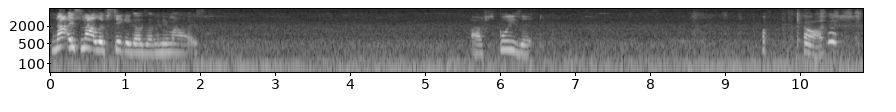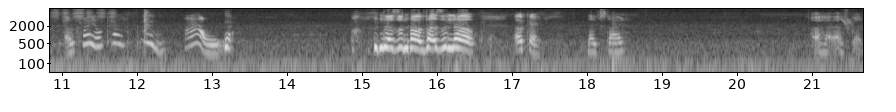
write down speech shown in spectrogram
Not. It's not lipstick. It goes underneath my eyes. I'll squeeze it. Oh, God. Okay, okay. Mm, Ow. that's enough. That's enough. Okay. Next eye. Okay, that's good.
